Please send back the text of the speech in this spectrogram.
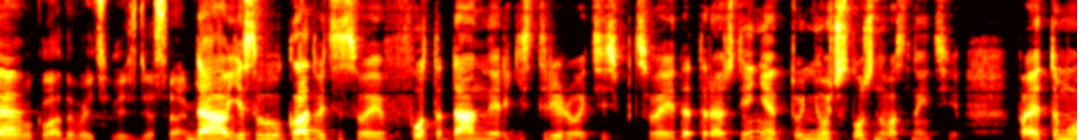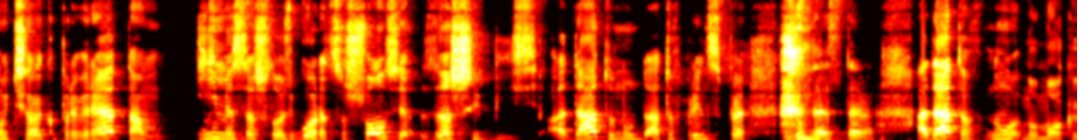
если вы выкладываете везде сами. Да, если вы выкладываете свои фотоданные, регистрируетесь под своей датой рождения, то не очень сложно вас найти. Поэтому человека проверяют, там имя сошлось, город сошелся, зашибись. А дату, ну, дату, в принципе, да, ставим. А дату, ну, Ну, мог,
